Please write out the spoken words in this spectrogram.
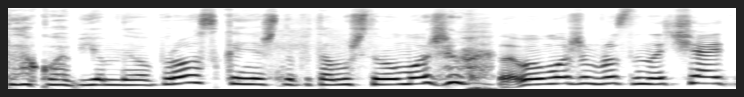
это такой объемный вопрос, конечно, потому что мы можем, мы можем просто начать...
